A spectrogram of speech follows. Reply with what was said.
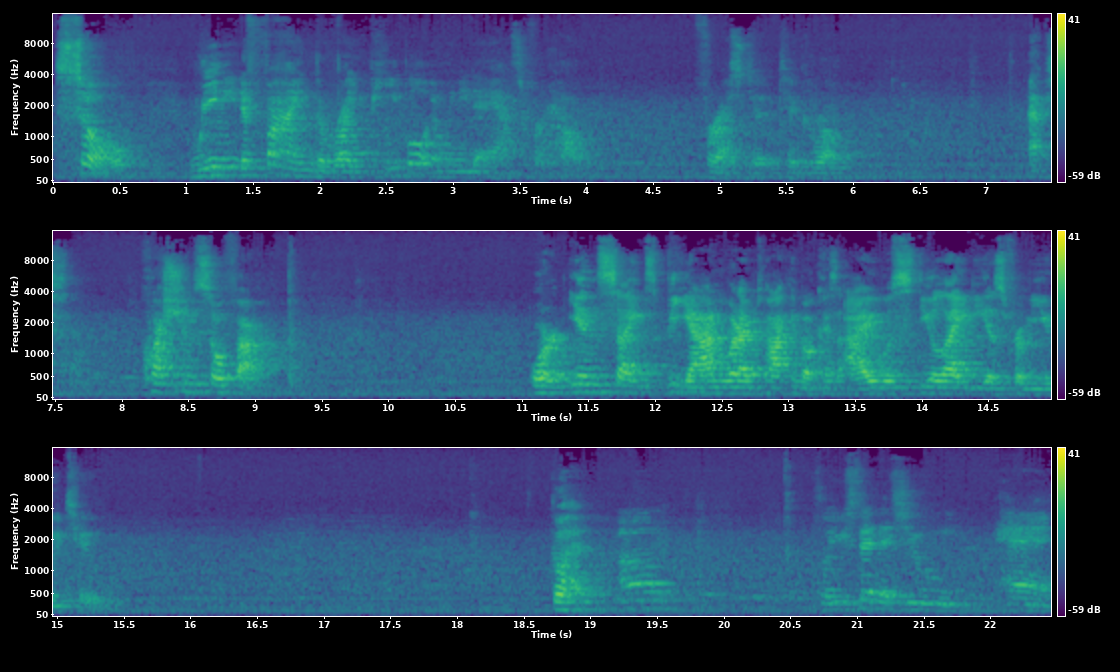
So, we need to find the right people and we need to ask for help for us to, to grow. Excellent. Questions so far? Or insights beyond what I'm talking about, because I will steal ideas from you too. Go ahead. Um, so you said that you had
